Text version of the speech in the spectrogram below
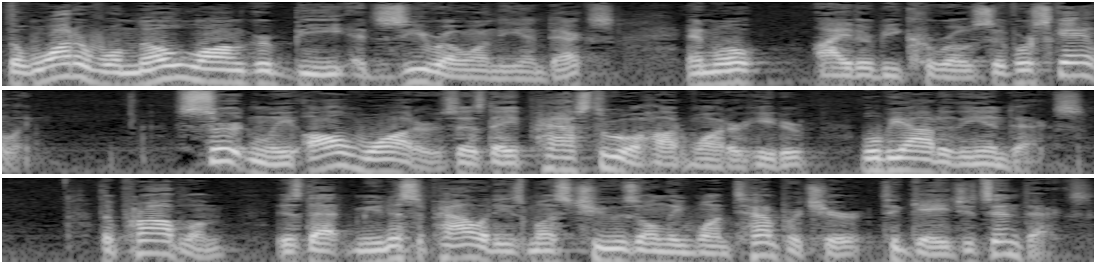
the water will no longer be at zero on the index and will either be corrosive or scaling. Certainly, all waters, as they pass through a hot water heater, will be out of the index. The problem is that municipalities must choose only one temperature to gauge its index.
